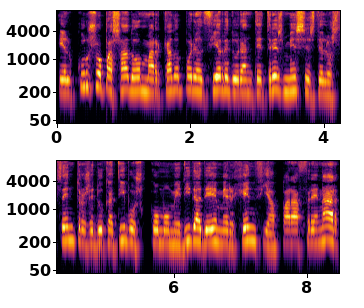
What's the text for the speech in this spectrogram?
El curso pasado, marcado por el cierre durante tres meses de los centros educativos como medida de emergencia para frenar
